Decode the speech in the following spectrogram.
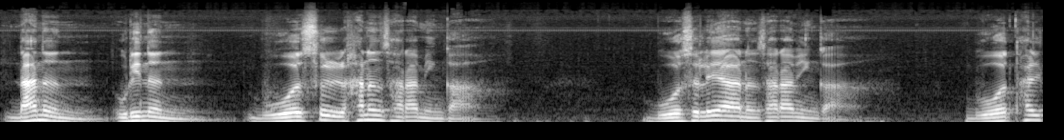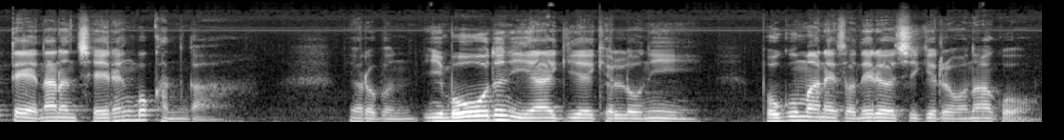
나는 우리는 무엇을 하는 사람인가? 무엇을 해야 하는 사람인가? 무엇 할 때 나는 제일 행복한가? 여러분, 이 모든 이야기의 결론이 복음 안에서 내려지기를 원하고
